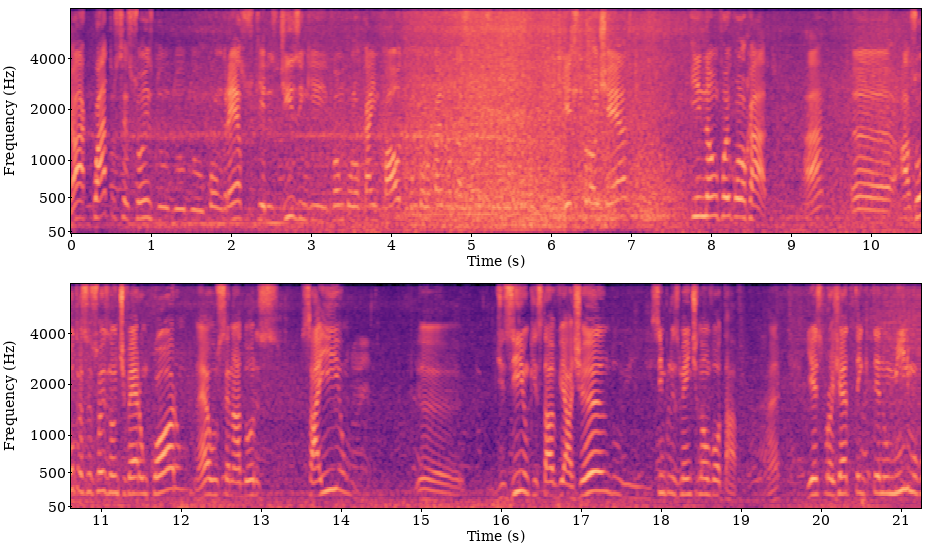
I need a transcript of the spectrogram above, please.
já há quatro sessões do, do, do, Congresso que eles dizem que vão colocar em pauta, vão colocar em votação esse, projeto e não foi colocado. Tá? Uh, as outras sessões não tiveram quórum, né? os senadores saíam, uh, diziam que estavam viajando simplesmente não votavam. Né? E esse projeto tem que ter no mínimo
